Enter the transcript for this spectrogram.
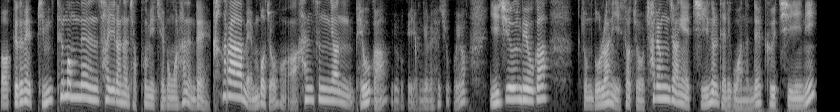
어, 그 다음에 빈틈없는 사이라는 작품이 개봉을 하는데 카라 멤버죠. 어, 한승연 배우가 이렇게 연결을 해주고요. 이지훈 배우가 좀 논란이 있었죠. 촬영장에 지인을 데리고 왔는데 그 지인이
